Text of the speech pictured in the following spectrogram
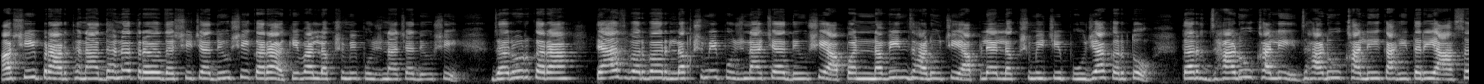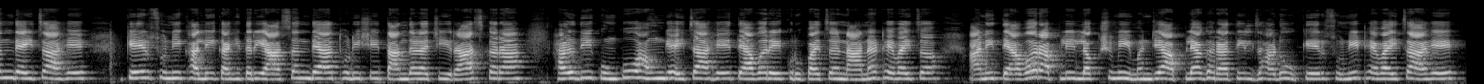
अशी प्रार्थना धनत्रयोदशीच्या दिवशी करा किंवा लक्ष्मीपूजनाच्या दिवशी जरूर करा. त्याचबरोबर लक्ष्मीपूजनाच्या दिवशी आपण नवीन झाडूची आपल्या लक्ष्मीची पूजा करतो. तर झाडू खाली झाडू खाली काहीतरी आसन द्यायचं आहे. केरसुनीखाली काहीतरी आसन द्या थोडीशी तांदळाची रास करा हळदी कुंकू वाहून घ्यायचं आहे त्यावर एक रुपयाचं नाणं ठेवायचं आणि त्यावर आपली लक्ष्मी म्हणजे आपल्या घरातील झाडू केरसुनी ठेवायचं आहे.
